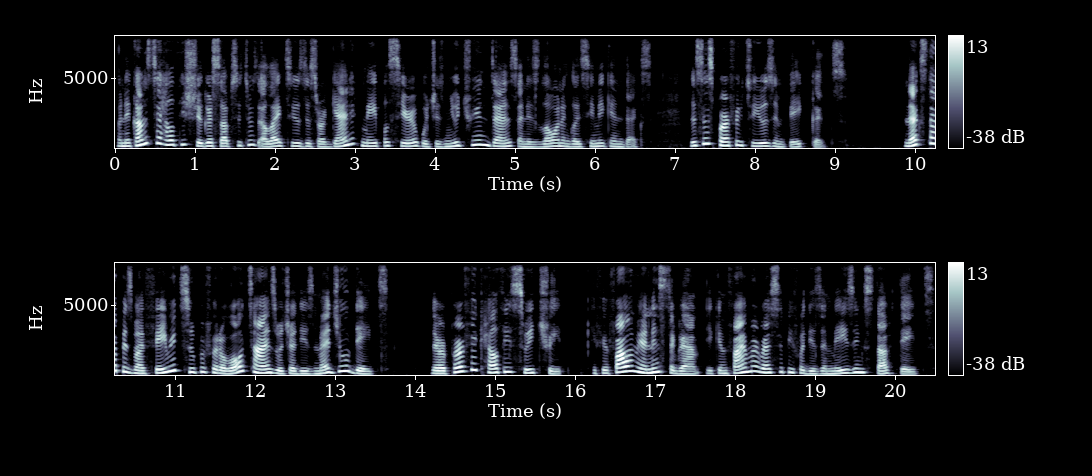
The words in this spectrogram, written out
When it comes to healthy sugar substitutes, I like to use this organic maple syrup which is nutrient dense and is low on a glycemic index. This is perfect to use in baked goods. Next up is my favorite superfood of all times which are these medjool dates. They're a perfect healthy sweet treat. If you follow me on Instagram, you can find my recipe for these amazing stuffed dates.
